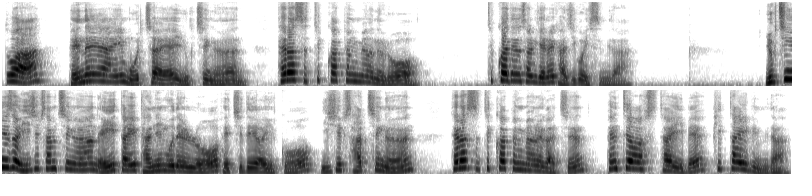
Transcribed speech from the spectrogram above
또한 베네하임 5차의 6층은 테라스 특화 평면으로 특화된 설계를 가지고 있습니다. 6층에서 23층은 A타입 단일 모델로 배치되어 있고 24층은 테라스 특화 평면을 갖춘 펜트하우스 타입의 P타입입니다.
